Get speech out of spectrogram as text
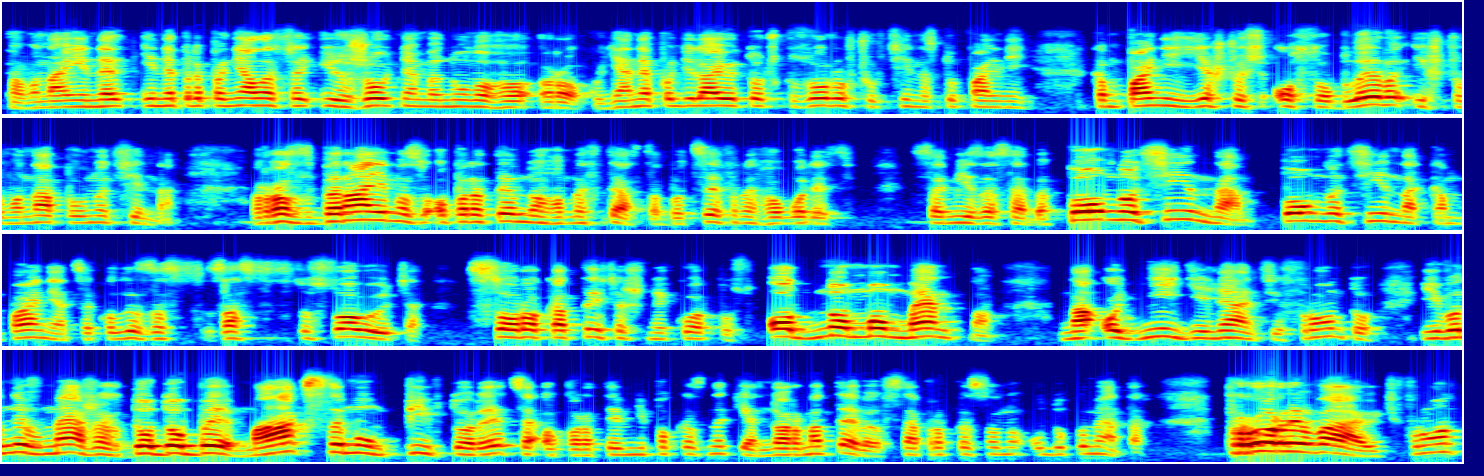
Та вона і не і не припинялася із жовтня минулого року. Я не поділяю точку зору, що в цій наступальній кампанії є щось особливе і що вона повноцінна. Розбираємо з оперативного мистецтва, бо цифри говорять самі за себе. Повноцінна, повноцінна кампанія це коли зас- застосовується 40-тисячний корпус одномоментно на одній ділянці фронту, і вони в межах до доби максимум півтори. Це оперативні показники, нормативи, все прописано у документах. Проривають фронт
